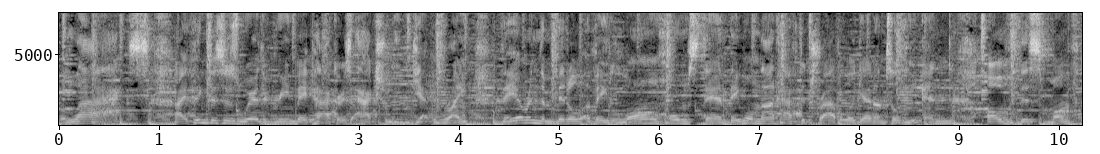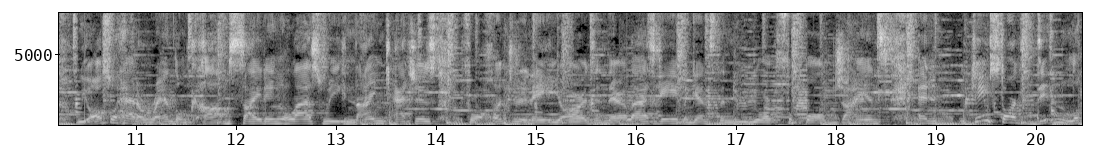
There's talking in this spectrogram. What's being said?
Relax. I think this is where the Green Bay Packers actually get right. They are in the middle of a long homestand. They will not have to travel again until the end of this month. We also had a Randall Cobb sighting last week, nine catches for 108 yards in their last game against the New York Football Giants. And James Starks didn't look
